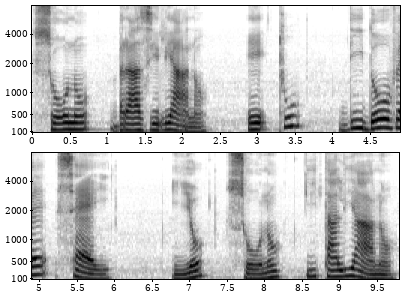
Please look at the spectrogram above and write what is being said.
sono brasiliano. E tu di dove sei? Io sono italiano.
